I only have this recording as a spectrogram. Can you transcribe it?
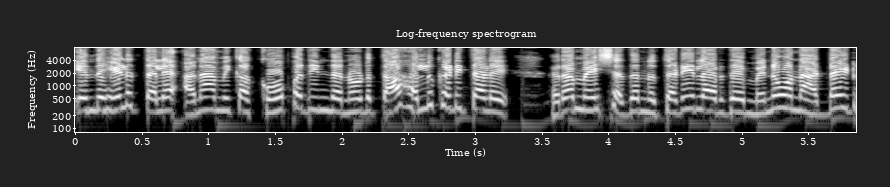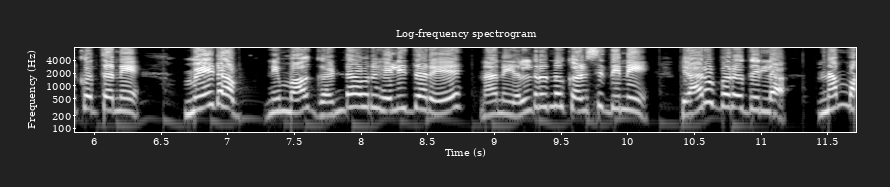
ಎಂದು ಹೇಳುತ್ತಲೇ ಅನಾಮಿಕ ಕೋಪದಿಂದ ನೋಡುತ್ತಾ ಹಲ್ಲು ಕಡಿತಾಳೆ. ರಮೇಶ್ ಅದನ್ನು ತಡೆಯಲಾರದೆ ಮೆನುವನ್ನ ಅಡ್ಡ ಇಟ್ಕೋತಾನೆ. ಮೇಡಮ್ ನಿಮ್ಮ ಗಂಡ ಅವರು ಹೇಳಿದ್ದಾರೆ, ನಾನು ಎಲ್ರನ್ನೂ ಕಳಿಸಿದ್ದೀನಿ. ಯಾರು ಬರೋದಿಲ್ಲ. ನಮ್ಮ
